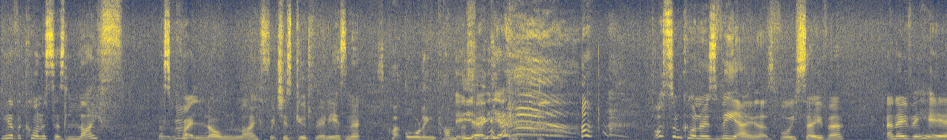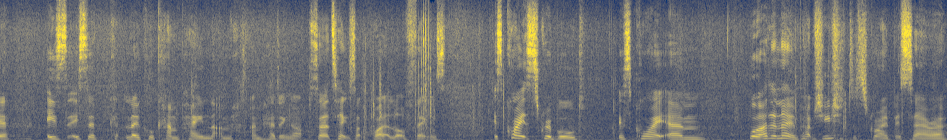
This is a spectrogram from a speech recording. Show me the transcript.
The other corner says life. That's quite long life, which is good, really, isn't it? It's quite all-encompassing. Yeah, yeah. Bottom corner is VO, that's voiceover. And over here is, is a c- local campaign that I'm, I'm heading up. So that takes up quite a lot of things. It's quite scribbled. It's quite, um, well, I don't know, perhaps you should describe it, Sarah.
